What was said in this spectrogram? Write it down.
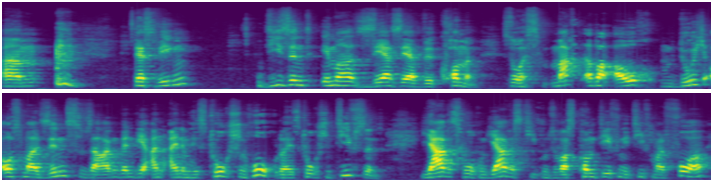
Ähm, deswegen, die sind immer sehr, sehr willkommen. So, es macht aber auch durchaus mal Sinn zu sagen, wenn wir an einem historischen Hoch oder historischen Tief sind, Jahreshoch und Jahrestief und sowas kommt definitiv mal vor,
